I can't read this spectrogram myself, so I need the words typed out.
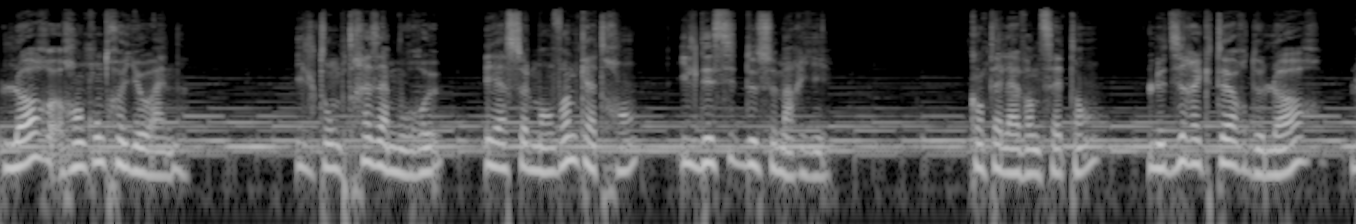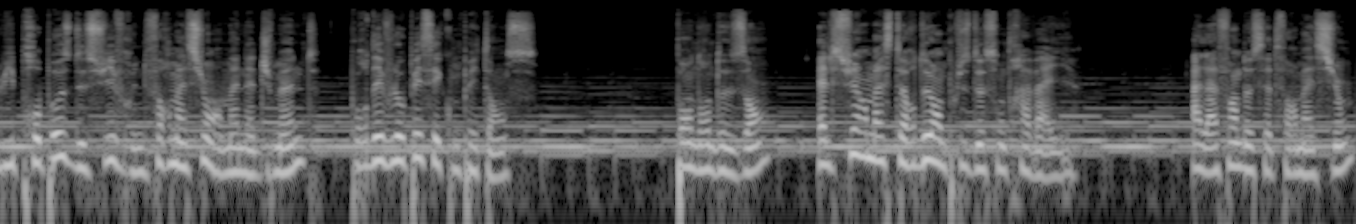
Laure rencontre Johan. Il tombe très amoureux et à seulement 24 ans, il décide de se marier. Quand elle a 27 ans, le directeur de Laure lui propose de suivre une formation en management pour développer ses compétences. Pendant deux ans, elle suit un Master 2 en plus de son travail. À la fin de cette formation,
